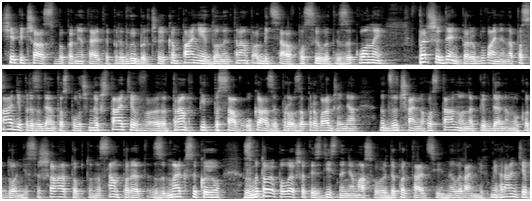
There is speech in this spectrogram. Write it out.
Ще під час, ви пам'ятаєте, передвиборчої кампанії Дональд Трамп обіцяв посилити закони. Перший день перебування на посаді президента Сполучених Штатів е, Трамп підписав укази про запровадження надзвичайного стану на південному кордоні США, тобто насамперед з Мексикою, з метою полегшити здійснення масової депортації нелегальних мігрантів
